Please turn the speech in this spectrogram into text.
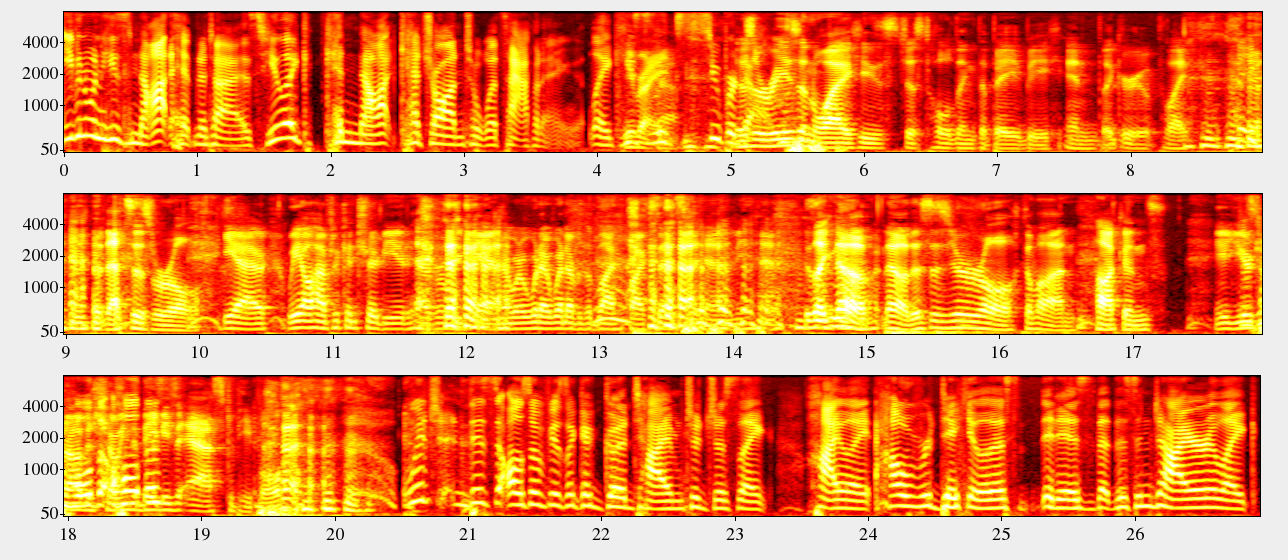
even when he's not hypnotized, he like cannot catch on to what's happening. Like he's Right. like super There's dumb. a reason why he's just holding the baby in the group. Like that's his role. Yeah, we all have to contribute however we can, or whatever, whatever the black fox says to him. Yeah. He's like, no, no, this is your role. Come on, Hawkins. Your, your Just job hold- is showing hold the this- baby's ass to people. Which this also feels like a good time to just like highlight how ridiculous it is that this entire like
